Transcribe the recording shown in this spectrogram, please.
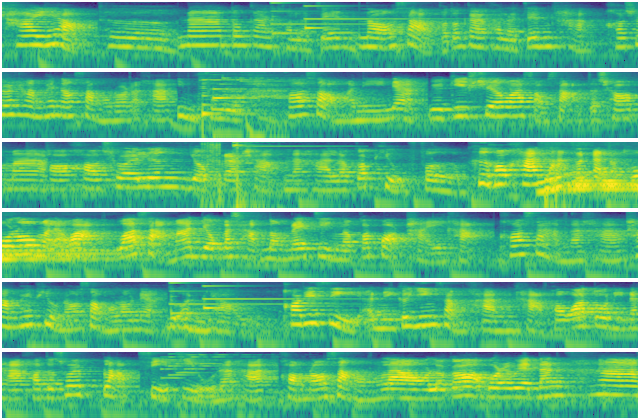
ใช่อะ เธอหน้าต้องการคอลลาเจน น้องสาวก็ต้องการคอลลาเจนค่ะ เขาช่วยทำให้น้องสาวของเรานะคะ อินฟูค่ะ ข้อ 2 อันนี้เนี่ยมิวกี้เชื่อว่าสาวๆ จะชอบมาก เพราะเขาช่วยเรื่องยกกระชับนะคะ แล้วก็ผิวเฟิร์ม คือเขาคัดสารสกัดจากทั่วโลกมาแล้วอะว่าสามารถยกกระชับน้องได้จริง แล้วก็ปลอดภัยค่ะ ข้อ 3 นะคะทำให้ผิวน้องสาวของเราเนี่ยดูอ่อนเยาว์ ข้อทีสี่ 4 อันนี้ก็ยิ่งสำคัญค่ะ เพราะว่าตัวนี้นะคะเขาจะช่วยปรับสีผิวนะคะ ของน้องสาวของเรา แล้วก็บริเวณด้านข้าง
